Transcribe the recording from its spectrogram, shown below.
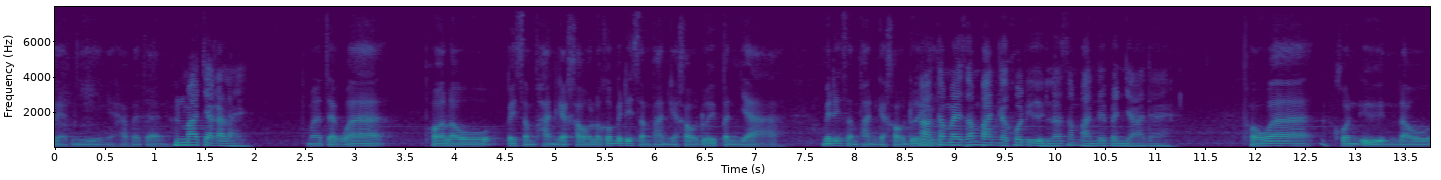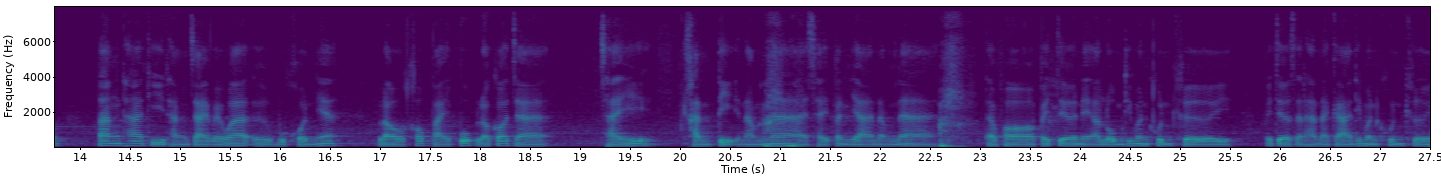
แบบนี้อย่างเงี้ยครับ อาจารย์ มันมาจากอะไร มาจากว่าพอเราไปสัมพันธ์กับเขาเราก็ไม่ได้สัมพันธ์กับเขาด้วยปัญญา ไม่ได้สัมพันธ์กับเขาด้วยอ้าวทำไมสัมพันธ์กับคนอื่น แล้วสัมพันธ์ด้วยปัญญาได้ เพราะว่าคนอื่นเราตั้งท่าทีทางใจไว้ว่า เออบุคคลเนี้ย เราเข้าไปปุ๊บเราก็จะใช้ขันตินำหน้า ใช้ปัญญานำหน้า แต่พอไปเจอในอารมณ์ที่มันคุ้นเคย ไปเจอสถานการณ์ที่มันคุ้นเคย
